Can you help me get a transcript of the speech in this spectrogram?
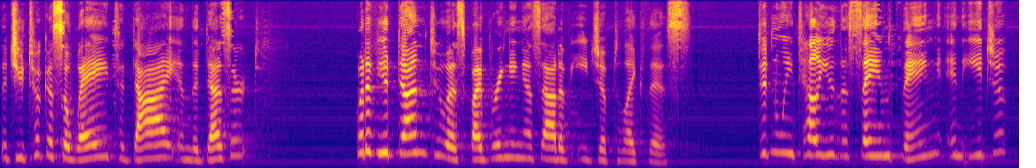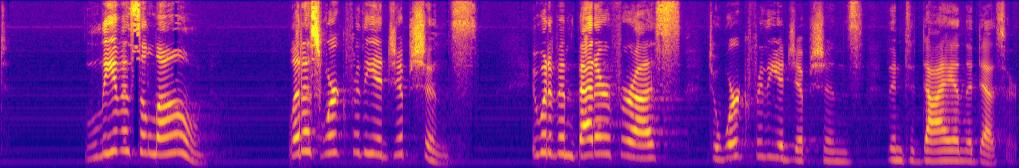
that you took us away to die in the desert? What have you done to us by bringing us out of Egypt like this? Didn't we tell you the same thing in Egypt? Leave us alone. Let us work for the Egyptians. It would have been better for us to work for the Egyptians than to die in the desert.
